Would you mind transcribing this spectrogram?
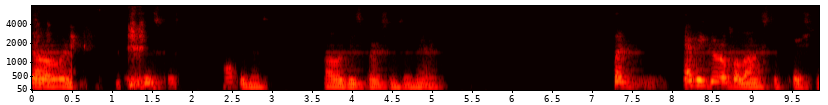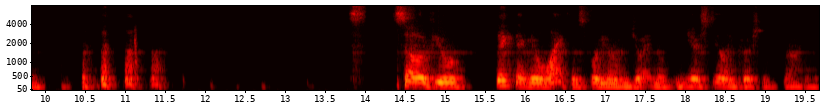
So happiness, all of these persons are there. But every girl belongs to Krishna. So if you think that your wife is for your enjoyment, and you're stealing Krishna's property.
